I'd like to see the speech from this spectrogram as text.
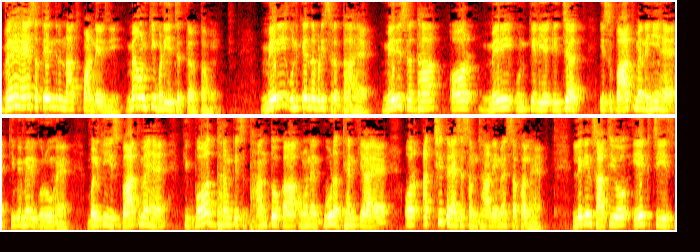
वह है सत्येंद्र नाथ पांडे जी। मैं उनकी बड़ी इज़्ज़त करता हूँ। मेरी, उनके अंदर बड़ी श्रद्धा है। मेरी श्रद्धा और मेरी उनके लिए इज़्ज़त इस बात में नहीं है कि वे मेरे गुरु हैं। बल्कि इस बात में है कि बौद्ध धर्म के सिद्धांतों का उन्होंने गूढ़ अध्ययन किया है और अच्छी तरह से समझाने में सफल हैं। लेकिन साथियों, एक चीज़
